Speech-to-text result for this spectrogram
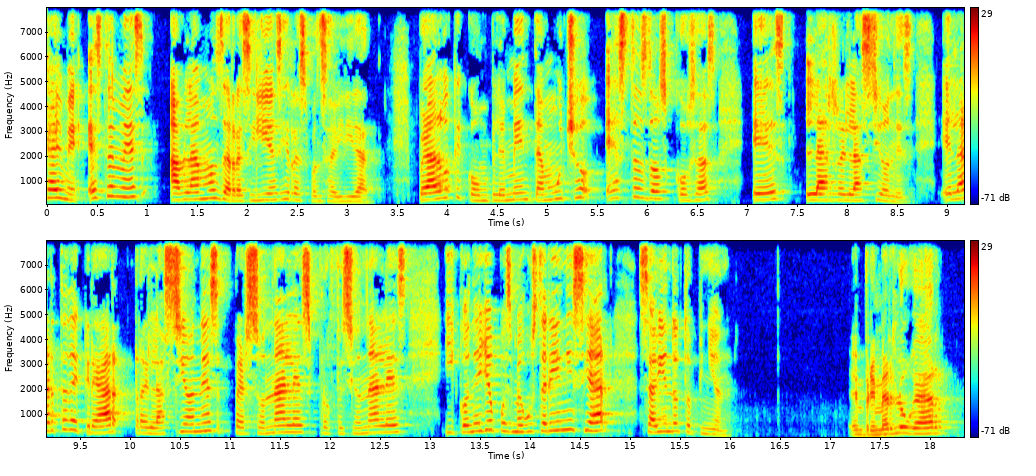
Jaime, este mes hablamos de resiliencia y responsabilidad, pero algo que complementa mucho estas dos cosas es las relaciones, el arte de crear relaciones personales, profesionales, y con ello pues me gustaría iniciar sabiendo tu opinión. En primer lugar,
